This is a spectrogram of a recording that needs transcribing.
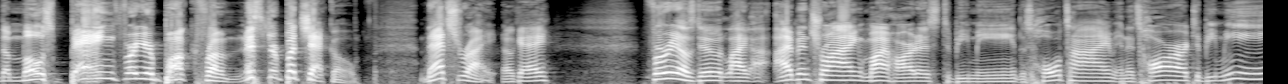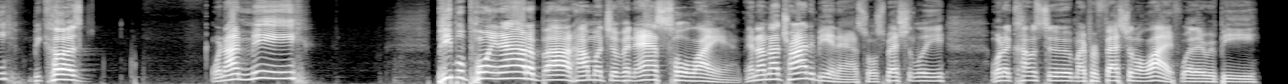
the most bang for your buck from Mr. Pacheco. That's right, okay? For reals, dude. Like, I- have been trying my hardest to be me this whole time, and it's hard to be me because when I'm me, people point out about how much of an asshole I am. And I'm not trying to be an asshole, especially when it comes to my professional life, whether it be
